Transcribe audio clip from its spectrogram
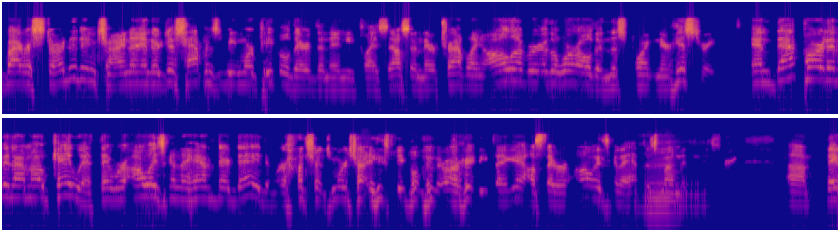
virus started in China, and there just happens to be more people there than any place else, and they're traveling all over the world in this point in their history. And that part of it, I'm okay with. They were always going to have their day. There were more Chinese people than there are anything else. They were always going to have this mm. moment in history. Um, they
